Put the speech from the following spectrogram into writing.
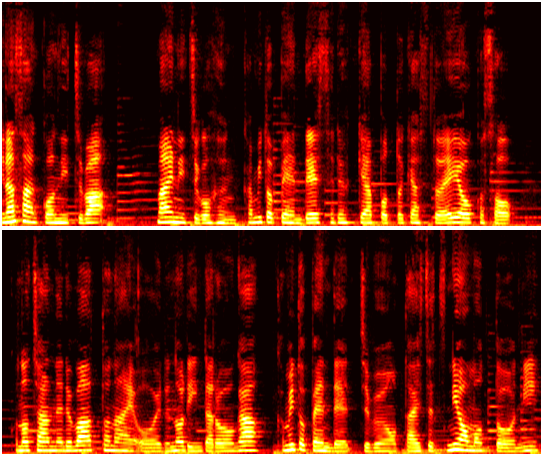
皆さんこんにちは。毎日5分紙とペンでセルフケアポッドキャストへようこそ。このチャンネルは都内 OL のりんたろうが紙とペンで自分を大切にをモットーに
